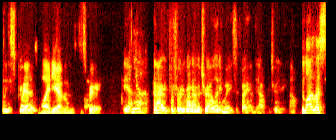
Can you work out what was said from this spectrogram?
in the spirit. Oh, yeah, that's the whole idea of them. It's the spirit. Yeah. yeah, and I would prefer to run on a trail anyways if I had the opportunity. No. a lot less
